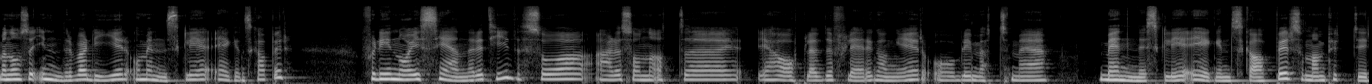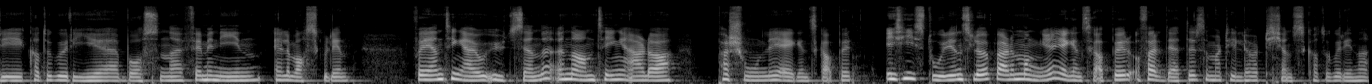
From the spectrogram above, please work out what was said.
men også indre verdier og menneskelige egenskaper. Fordi nå i senere tid så er det sånn at eh, jeg har opplevd det flere ganger å bli møtt med menneskelige egenskaper som man putter i kategoribåsene feminin eller maskulin. For én ting er jo utseende, en annen ting er da personlige egenskaper. I historiens løp er det mange egenskaper og ferdigheter som har tilhørt kjønnskategoriene.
